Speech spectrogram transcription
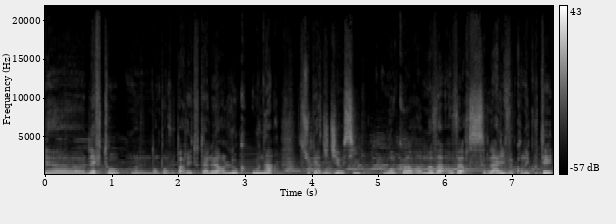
Euh, Lefto, euh, dont on vous parlait tout à l'heure, Luke Una, super DJ aussi, ou encore euh, Mova Overs live qu'on écoutait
